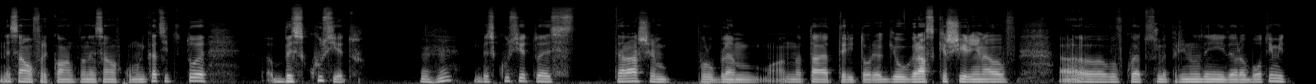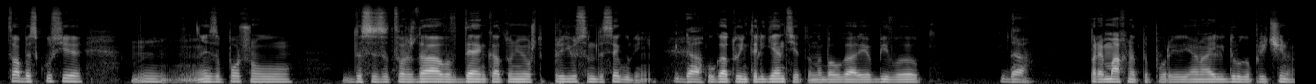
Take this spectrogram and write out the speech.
не само в рекламата, не само в комуникацията. То е безкусието. Мгм. Безкусието е страшен проблем на тая територия, географска ширина, в, а, в която сме принудени да работим. И това безкусие е започнало да се затвърждава в ДНК-то ни още преди 80 години. Да. Когато интелигенцията на България бива да. премахната поради една или друга причина.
